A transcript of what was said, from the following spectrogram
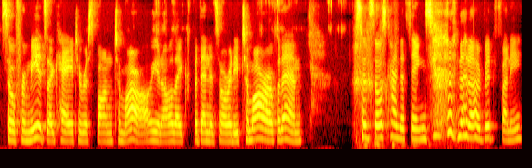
So for me, it's okay to respond tomorrow, you know, like, but then it's already tomorrow for them so it's those kind of things that are a bit funny.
